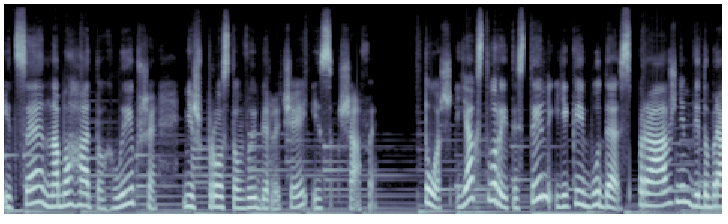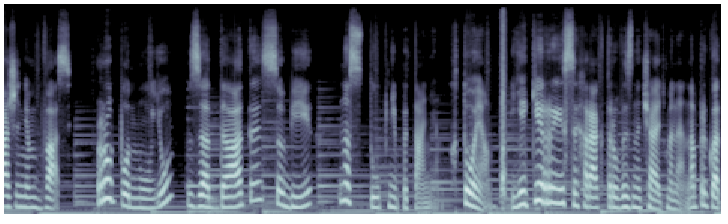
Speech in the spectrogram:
і це набагато глибше, ніж просто вибір речей із шафи. Тож, як створити стиль, який буде справжнім відображенням вас? Пропоную задати собі наступні питання: хто я? Які риси характеру визначають мене? Наприклад,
